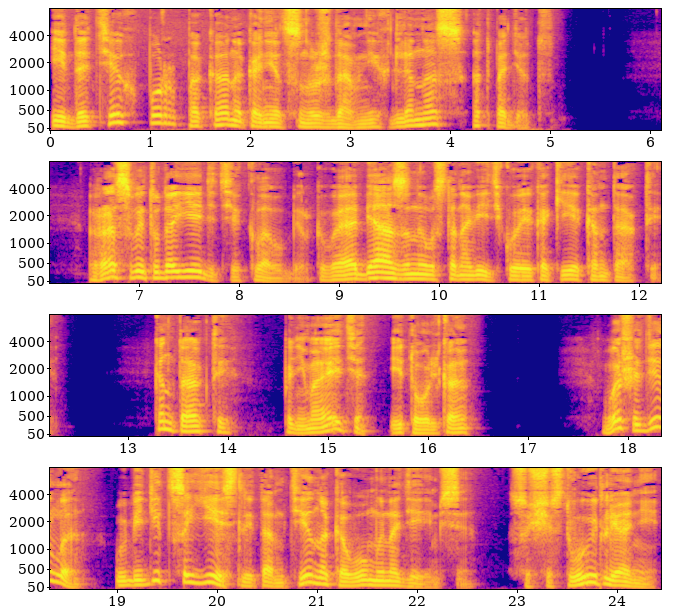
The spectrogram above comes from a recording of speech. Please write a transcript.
И до тех пор, пока, наконец, нужда в них для нас отпадет. Раз вы туда едете, Клауберг, вы обязаны установить кое-какие контакты. Контакты, понимаете? И только. Ваше дело убедиться, есть ли там те, на кого мы надеемся. Существуют ли они?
